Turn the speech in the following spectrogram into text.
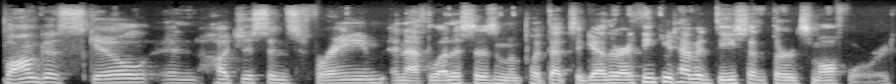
Bonga's skill and Hutchison's frame and athleticism and put that together, I think you'd have a decent third small forward.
